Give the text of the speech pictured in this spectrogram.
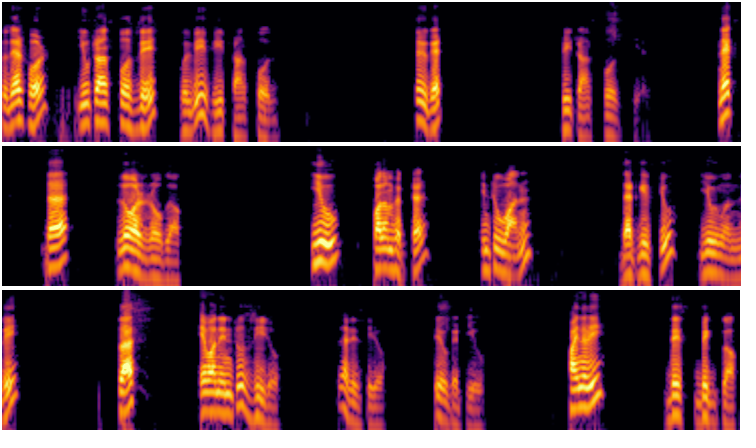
So, therefore, u transpose this will be V transpose. So, you get V transpose here. Next the lower row block u column vector into 1 that gives you u only plus a 1 into 0 that is 0. So, you get u. Finally, this big block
